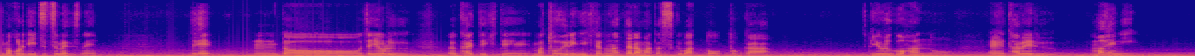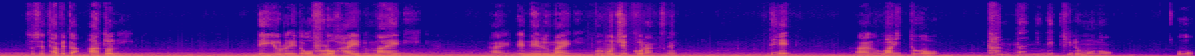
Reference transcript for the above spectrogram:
今これで5つ目ですね。で、うんと、じゃあ夜帰ってきて、まあ、トイレに行きたくなったらまたスクワットとか、夜ご飯の、えー、食べる前に、そして食べた後に、で、夜、えーとお風呂入る前に、はい。で、寝る前に。これもう10個なんですね。で、あの、割と簡単にできるものを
